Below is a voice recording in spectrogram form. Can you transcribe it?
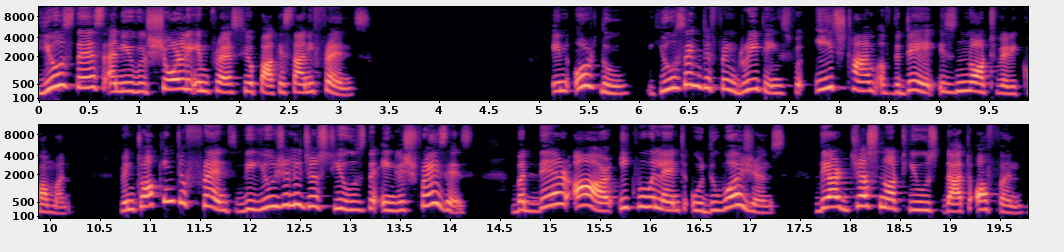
Use this and you will surely impress your Pakistani friends. In Urdu, using different greetings for each time of the day is not very common. When talking to friends, we usually just use the English phrases, but there are equivalent Urdu versions. They are just not used that often.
